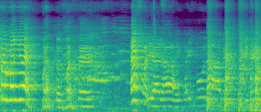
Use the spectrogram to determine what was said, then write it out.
તો મને બપ બપ એ ફરિયારા કઈ બોલાવે? એ નહીં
